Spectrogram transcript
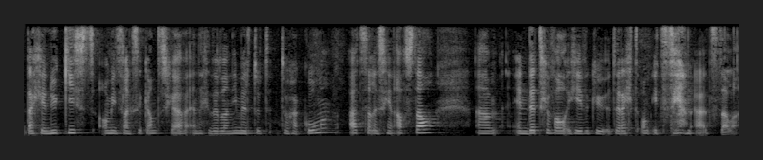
dat je nu kiest om iets langs de kant te schuiven en dat je er dan niet meer toe, toe gaat komen. Uitstel is geen afstel. Um, in dit geval geef ik u het recht om iets te gaan uitstellen.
